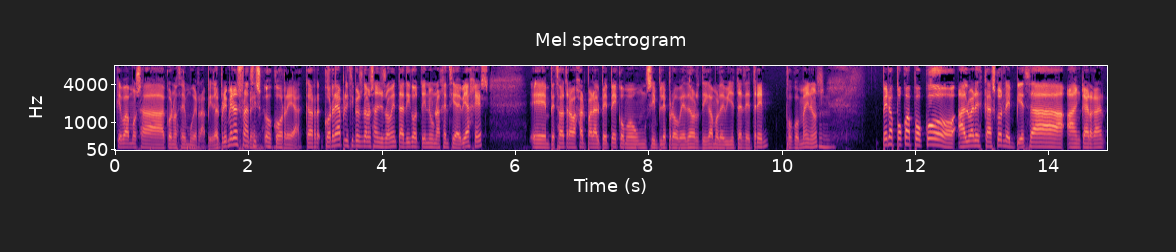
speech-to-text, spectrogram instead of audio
que vamos a conocer muy rápido. El primero es Francisco Correa. Correa, a principios de los años 90, digo, tiene una agencia de viajes. Eh, empezó a trabajar para el PP como un simple proveedor, digamos, de billetes de tren, poco menos. Mm. Pero poco a poco Álvarez Cascos le empieza a encargar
